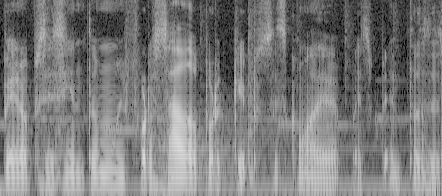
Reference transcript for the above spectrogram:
pero pues se siente muy forzado porque pues es como de... Pues, entonces,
